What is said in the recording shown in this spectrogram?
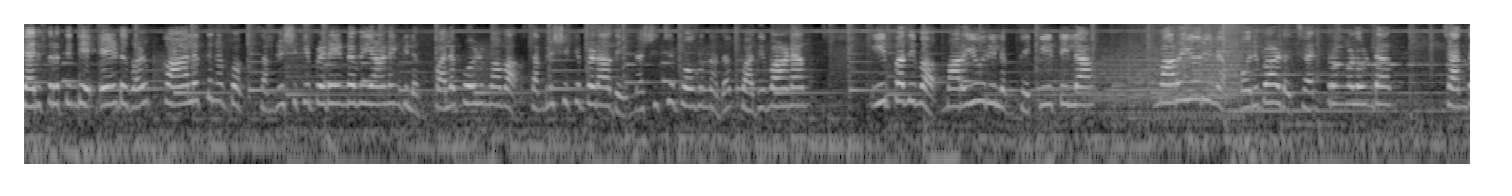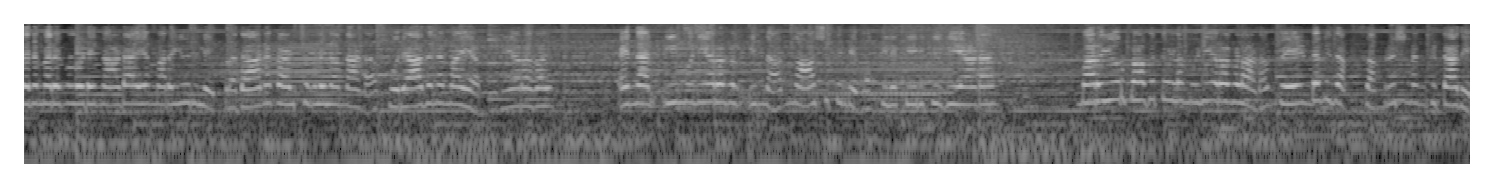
ചരിത്രത്തിന്റെ ഏടുകൾ കാലത്തിനൊപ്പം സംരക്ഷിക്കപ്പെടേണ്ടവയാണെങ്കിലും പലപ്പോഴും അവ സംരക്ഷിക്കപ്പെടാതെ നശിച്ചു പോകുന്നത് പതിവാണ്. ഈ പതിവ് മറയൂരിലും തെറ്റിയിട്ടില്ല. മറയൂരിന് ഒരുപാട് ചരിത്രങ്ങളുണ്ട്. ചന്ദനമരങ്ങളുടെ നാടായ മറയൂരിലെ പ്രധാന കാഴ്ചകളിലൊന്നാണ് പുരാതനമായ മുനിയറകൾ. എന്നാൽ ഈ മുനിയറകൾ ഇന്ന് നാശത്തിന്റെ വക്കിലെത്തിയിരിക്കുകയാണ്. മറയൂർ ഭാഗത്തുള്ള മുനിയറകളാണ് വേണ്ടവിധം സംരക്ഷണം കിട്ടാതെ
